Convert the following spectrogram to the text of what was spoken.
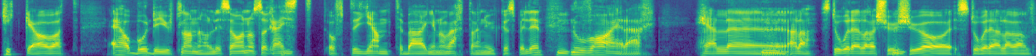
kicket av at jeg har bodd i utlandet alle disse årene, og så reist ofte hjem til Bergen og vært der en uke og spilt inn. Nå var jeg der hele, eller store deler av 2020 og store deler av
